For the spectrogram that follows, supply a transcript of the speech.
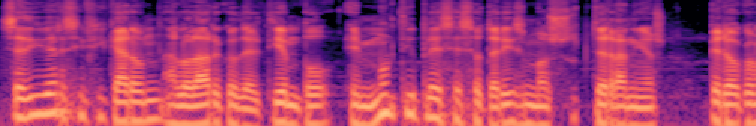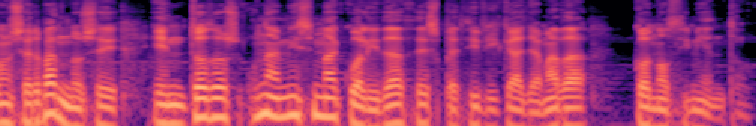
se diversificaron a lo largo del tiempo en múltiples esoterismos subterráneos, pero conservándose en todos una misma cualidad específica llamada conocimiento.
